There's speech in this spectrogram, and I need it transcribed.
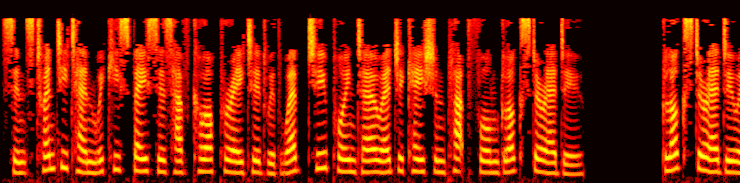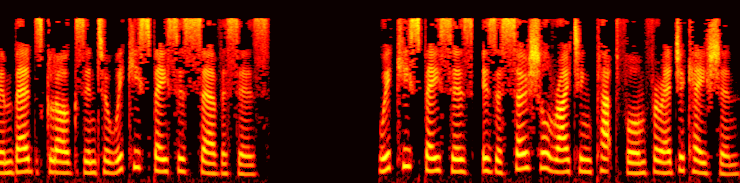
Since 2010 Wikispaces have cooperated with Web 2.0 education platform Glogster Edu. Glogster Edu embeds Glogs into Wikispaces services. Wikispaces, is a social writing platform for education.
